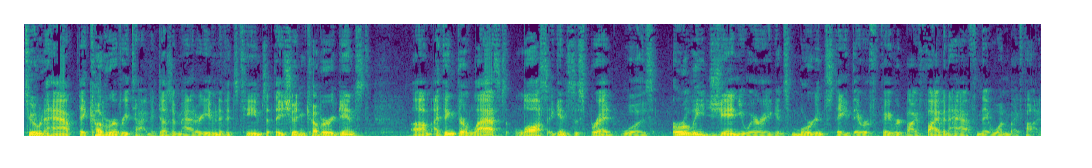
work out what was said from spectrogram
two and a half. They cover every time. It doesn't matter, even if it's teams that they shouldn't cover against. Um, I think their last loss against the spread was early January against Morgan State. They were favored by five and a half, and they won by five.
